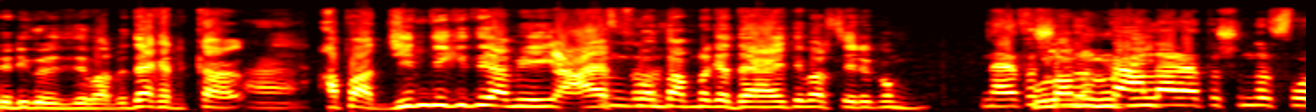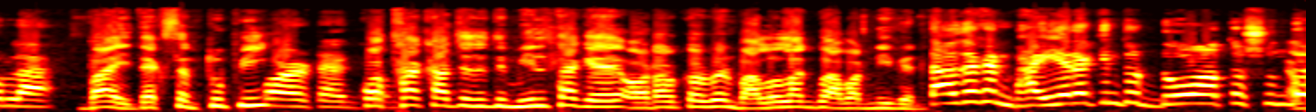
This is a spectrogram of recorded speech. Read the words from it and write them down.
রেডি করে দিতে পারবে। দেখেন হ্যাঁ। আপা জিন্দিগিতে আমি এই আয়াত পর্যন্ত আপনাকে দেখাইতে পারছি এরকম না এত সুন্দর রুটি? কালার এত সুন্দর ফোলা। ভাই দেখছেন টুপি? কথা কাজে যদি মিল থাকে অর্ডার করবেন ভালো লাগবে আবার নিবেন। তাও দেখেন ভাইয়েরা কিন্তু ডো অত সুন্দর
